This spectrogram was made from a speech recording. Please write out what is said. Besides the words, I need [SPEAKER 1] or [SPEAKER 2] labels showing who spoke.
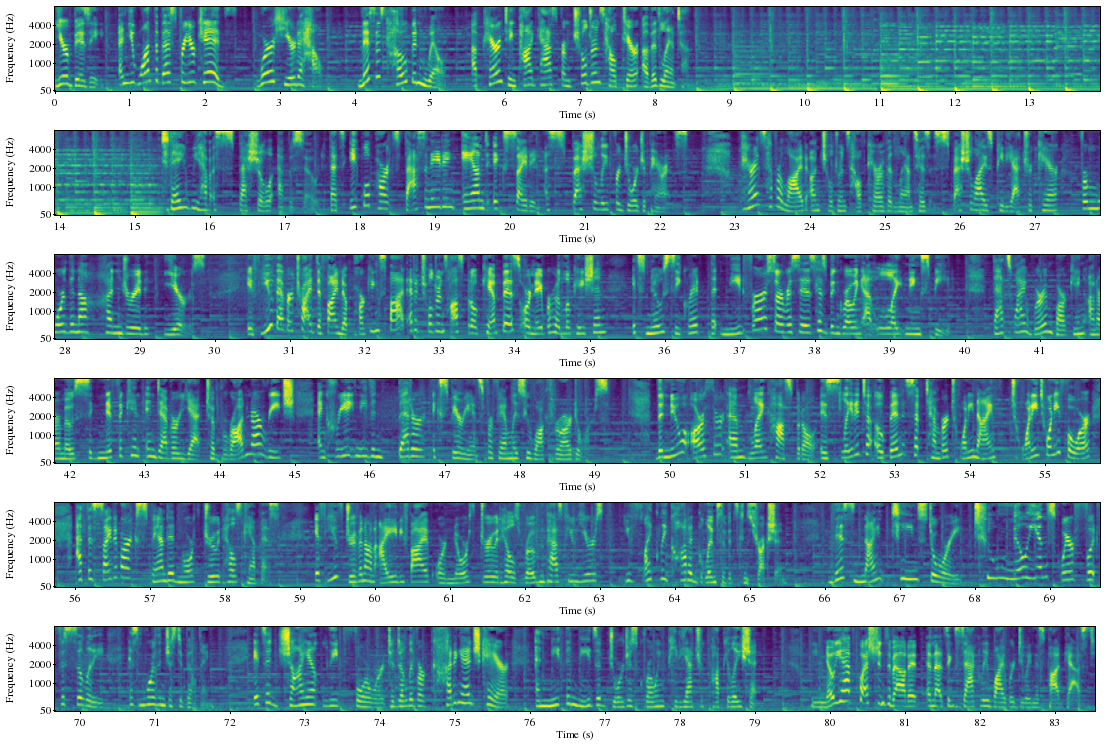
[SPEAKER 1] You're busy and you want the best for your kids. We're here to help. This is Hope and Will, a parenting podcast from Children's Healthcare of Atlanta. Today, we have a special episode that's equal parts fascinating and exciting, especially for Georgia parents. Parents have relied on Children's Healthcare of Atlanta's specialized pediatric care for more than a hundred years. If you've ever tried to find a parking spot at a children's hospital campus or neighborhood location, it's no secret that need for our services has been growing at lightning speed. That's why we're embarking on our most significant endeavor yet to broaden our reach and create an even better experience for families who walk through our doors. The new Arthur M. Blank Hospital is slated to open September 29, 2024, at the site of our expanded North Druid Hills campus. If you've driven on I 85 or North Druid Hills Road in the past few years, you've likely caught a glimpse of its construction. This 19 story, 2 million square foot facility is more than just a building. It's a giant leap forward to deliver cutting edge care and meet the needs of Georgia's growing pediatric population. We know you have questions about it, and that's exactly why we're doing this podcast.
